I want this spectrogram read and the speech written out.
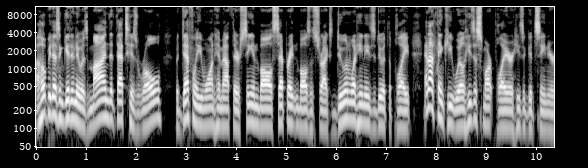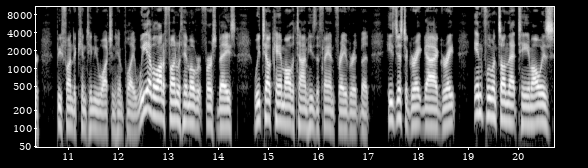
I hope he doesn't get into his mind that that's his role, but definitely you want him out there seeing balls, separating balls and strikes, doing what he needs to do at the plate. And I think he will. He's a smart player, he's a good senior. Be fun to continue watching him play. We have a lot of fun with him over at first base. We tell Cam all the time he's the fan favorite, but he's just a great guy, great influence on that team, always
